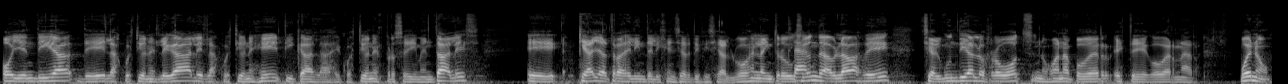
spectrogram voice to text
hoy en día de las cuestiones legales, las cuestiones éticas, las cuestiones procedimentales eh, que hay atrás de la inteligencia artificial. Vos en la introducción Claro. hablabas de si algún día los robots nos van a poder este, gobernar. Bueno,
